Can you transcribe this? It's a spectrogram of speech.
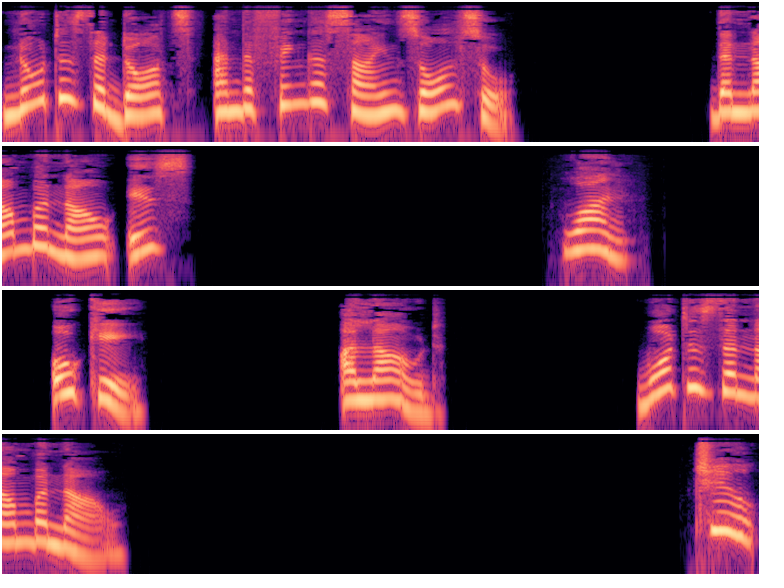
Notice the dots and the finger signs also. The number now is one, okay. Aloud. What is the number now? Two,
